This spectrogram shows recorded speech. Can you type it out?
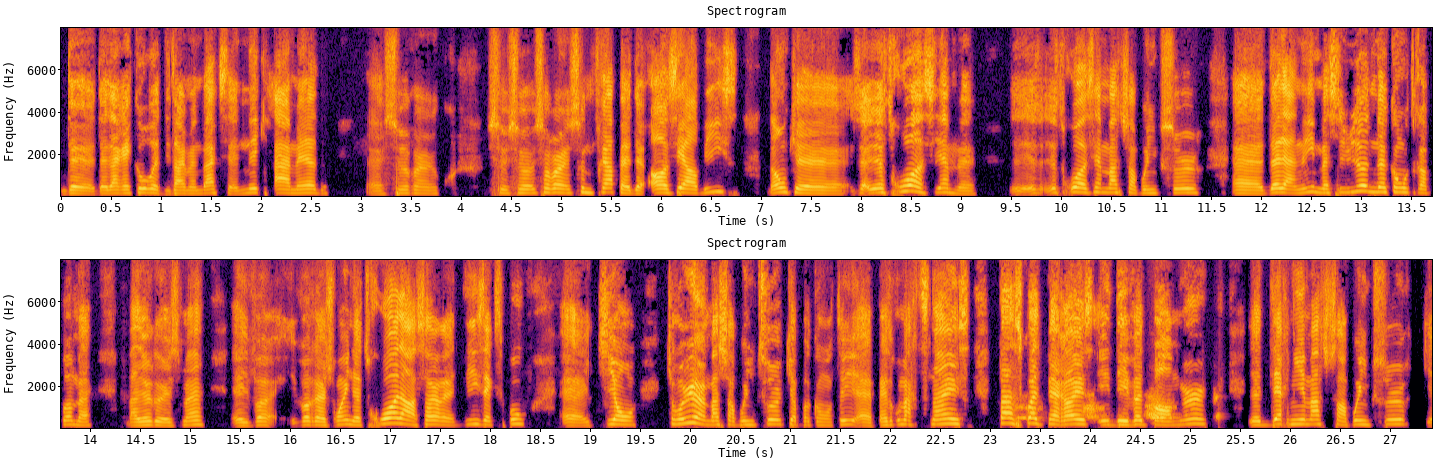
de, de l'arrêt court des Diamondbacks, c'est Nick Ahmed euh, sur un sur, sur, un, sur, une frappe de Ozzy Albies. Donc, euh, le troisième le troisième match en point sûr euh, de l'année, mais celui-là ne comptera pas malheureusement. Il va, il va rejoindre trois lanceurs des Expos euh, qui ont qui ont eu un match en point sûr qui n'a pas compté. Euh, Pedro Martinez, Pascual Perez et David Palmer. Le dernier match sans point sûr qui,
